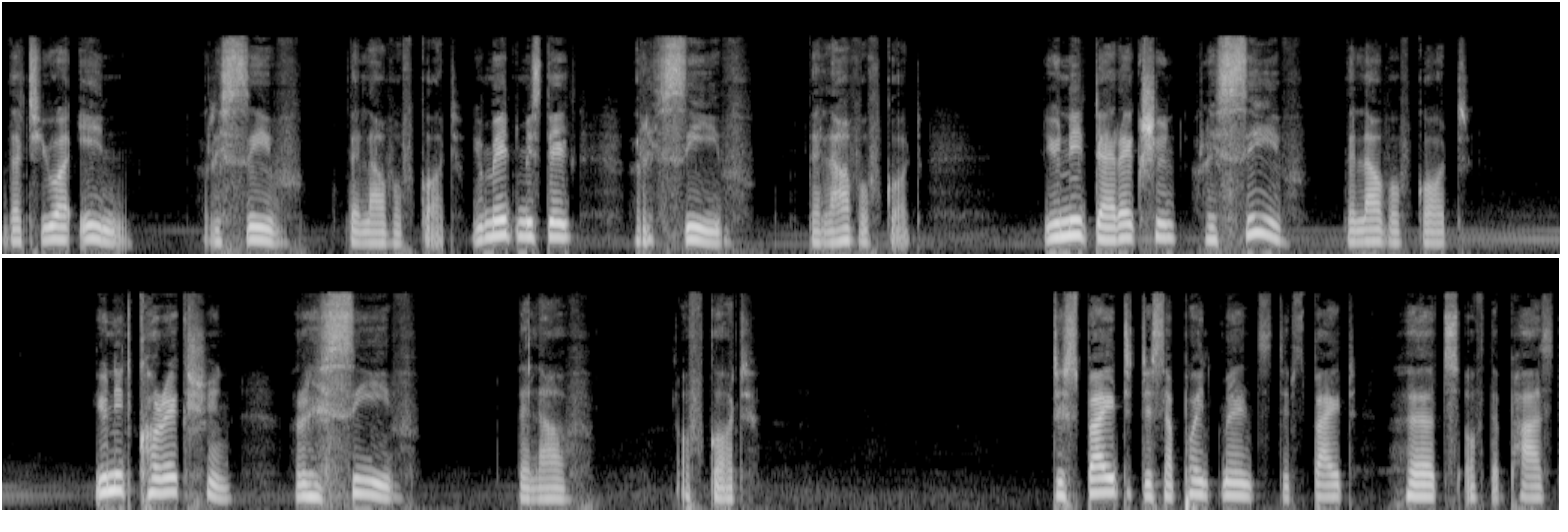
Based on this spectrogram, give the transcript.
that you are in, receive the love of God. You made mistakes, receive the love of God. You need direction, receive the love of God. You need correction, receive the love of God. Despite disappointments, despite hurts of the past,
